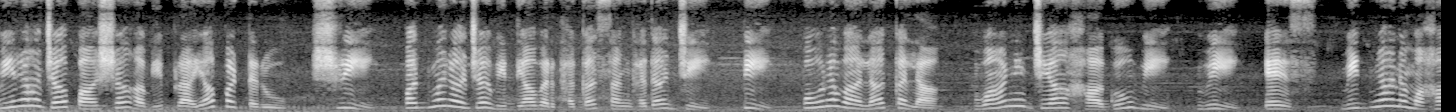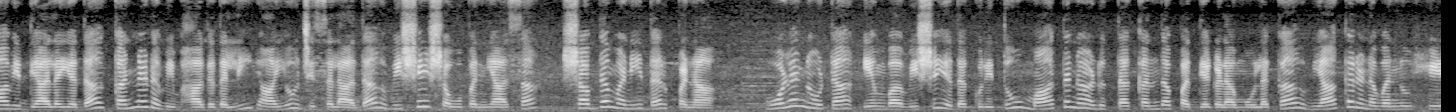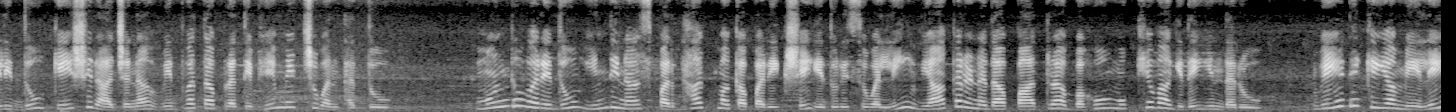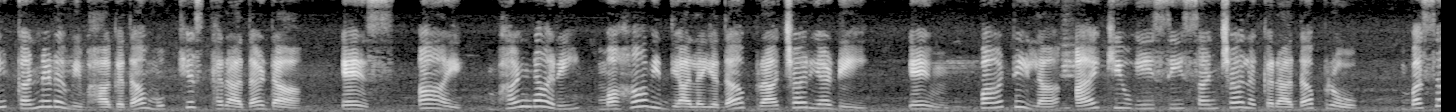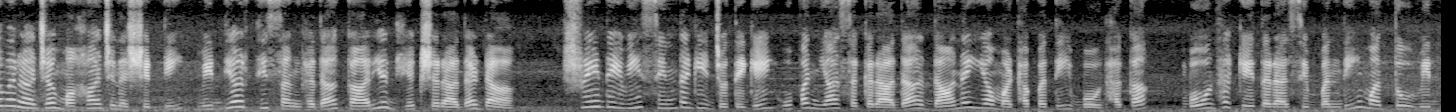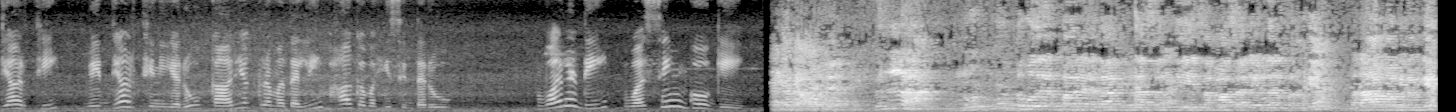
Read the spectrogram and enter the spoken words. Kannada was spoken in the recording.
ಮಿರಾಜ ಪಾಷಾ ಅಭಿಪ್ರಾಯಪಟ್ಟರು. ಶ್ರೀ ಪದ್ಮರಾಜ ವಿದ್ಯಾವರ್ಧಕ ಸಂಘದ ಜಿ. ಪಿ. ಪೋರವಾಲ ಕಲಾ ವಾಣಿಜ್ಯ ಹಾಗೂ ವಿ. ವಿ. ಎಸ್. ವಿಜ್ಞಾನ ಮಹಾವಿದ್ಯಾಲಯದ ಕನ್ನಡ ವಿಭಾಗದಲ್ಲಿ ಆಯೋಜಿಸಲಾದ ವಿಶೇಷ ಉಪನ್ಯಾಸ ಶಬ್ದಮಣಿ ದರ್ಪಣ. ಒಳನೋಟ ಎಂಬ ವಿಷಯದ ಕುರಿತು ಮಾತನಾಡುತ್ತಾ ಕಂದ ಪದ್ಯಗಳ ಮೂಲಕ ವ್ಯಾಕರಣವನ್ನು ಹೇಳಿದ್ದು ಕೇಶಿರಾಜನ ವಿದ್ವತ ಪ್ರತಿಭೆ ಮೆಚ್ಚುವಂಥದ್ದು. ಮುಂದುವರೆದು ಇಂದಿನ ಸ್ಪರ್ಧಾತ್ಮಕ ಪರೀಕ್ಷೆ ಎದುರಿಸುವಲ್ಲಿ ವ್ಯಾಕರಣದ ಪಾತ್ರ ಬಹು ಮುಖ್ಯವಾಗಿದೆ ಎಂದರು. ವೇದಿಕೆಯ ಮೇಲೆ ಕನ್ನಡ ವಿಭಾಗದ ಮುಖ್ಯಸ್ಥರಾದ ಡಾ. ಎಸ್. ಐ. ಭಂಡಾರಿ ಮಹಾವಿದ್ಯಾಲಯದ ಪ್ರಾಚಾರ್ಯ ಡಿ. ಎಂ. ಪಾಟೀಲ, ಐಕ್ಯುಎಸಿ ಸಂಚಾಲಕರಾದ ಪ್ರೊ. ಬಸವರಾಜ ಮಹಾಜನ ಶೆಟ್ಟಿ, ವಿದ್ಯಾರ್ಥಿ ಸಂಘದ ಕಾರ್ಯಾಧ್ಯಕ್ಷರಾದ ಡಾ. ಶ್ರೀದೇವಿ ಸಿಂದಗಿ ಜೊತೆಗೆ ಉಪನ್ಯಾಸಕರಾದ ದಾನಯ್ಯ ಮಠಪತಿ ಬೋಧಕ ಬೋಧಕೇತರ ಸಿಬ್ಬಂದಿ ಮತ್ತು ವಿದ್ಯಾರ್ಥಿ, ವಿದ್ಯಾರ್ಥಿನಿಯರು ಕಾರ್ಯಕ್ರಮದಲ್ಲಿ ಭಾಗವಹಿಸಿದ್ದರು. ವರದಿ ವಸೀಂ ಗೋಗಿ. ಇವೆಲ್ಲ ನೋಡ್ಕೊಂತ ಹೋದ್ರಪ್ಪ ಅಂದ್ರೆ ಎಲ್ಲ ಗಿಡ ಸಂಧಿ ಸಮಾಸ ಎಲ್ಲ ನಮಗೆ ಆರಾಮಾಗಿ ನಮಗೆ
